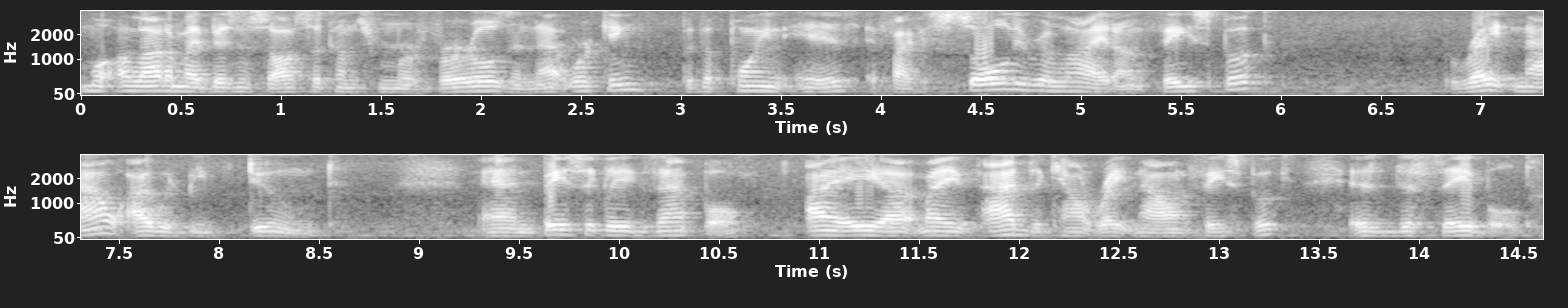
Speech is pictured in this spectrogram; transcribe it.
A lot of my business also comes from referrals and networking, but the point is, if I solely relied on Facebook, right now I would be doomed. And basically, example, I uh, my ads account right now on Facebook is disabled,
